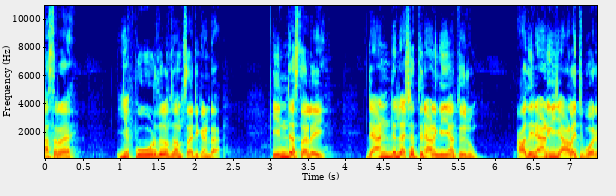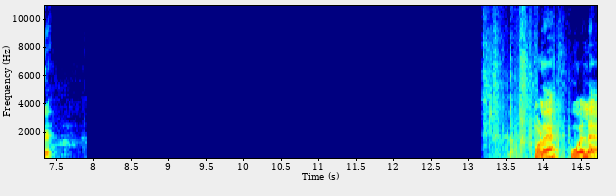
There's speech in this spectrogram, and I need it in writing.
നാസറേ ഈ കൂടുതലൊന്നും സംസാരിക്കണ്ട. എന്റെ സ്ഥലേ രണ്ട് ലക്ഷത്തിനാണെങ്കിൽ ഞാൻ തരും. അതിനാണെങ്കിൽ ഞാൻ ആളച്ച് പോരെ. മോളെ പോവല്ലേ?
